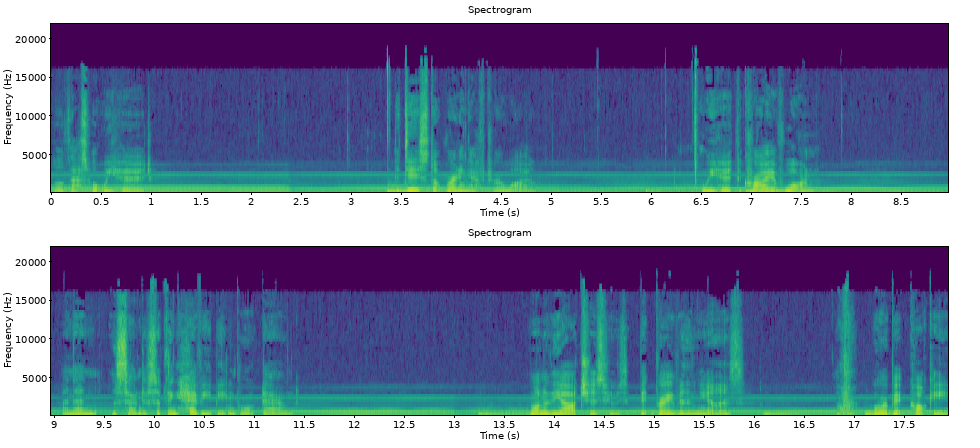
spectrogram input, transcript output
Well, that's what we heard. The deer stopped running after a while. We heard the cry of one, and then the sound of something heavy being brought down. One of the archers, who was a bit braver than the others, or a bit cocky,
